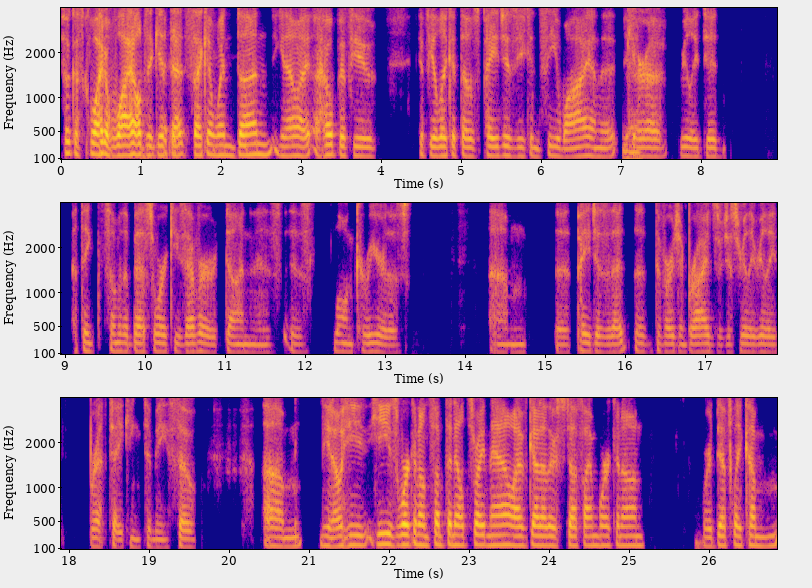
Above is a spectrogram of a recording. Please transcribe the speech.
took us quite a while to get that second one done. You know I, I hope if you if you look at those pages you can see why and that Yeah. Guéra really did i think some of the best work he's ever done in his his long career. Those um the pages that the Virgin brides are just really really breathtaking to me. So um you know he he's working on something else right now. I've got other stuff i'm working on. We're definitely come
